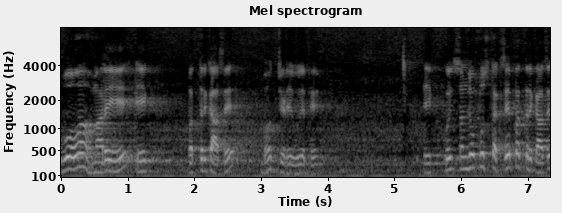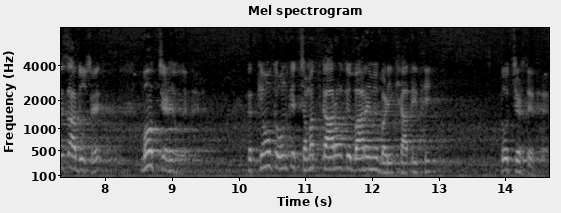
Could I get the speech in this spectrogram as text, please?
वो हमारे एक पत्रिका से बहुत चिढ़े हुए थे। एक कोई समझो पुस्तक से, पत्रिका से, साधु से, बहुत चिढ़े हुए थे। तो क्योंकि उनके चमत्कारों के बारे में बड़ी ख्याति थी तो चिढ़ते थे।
